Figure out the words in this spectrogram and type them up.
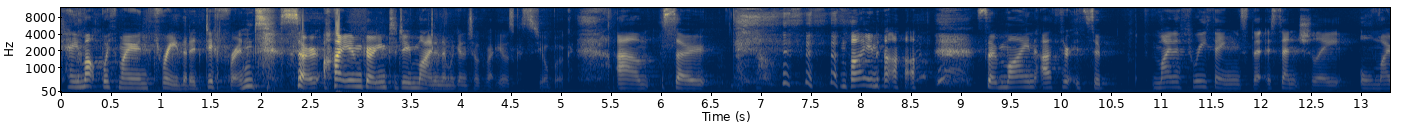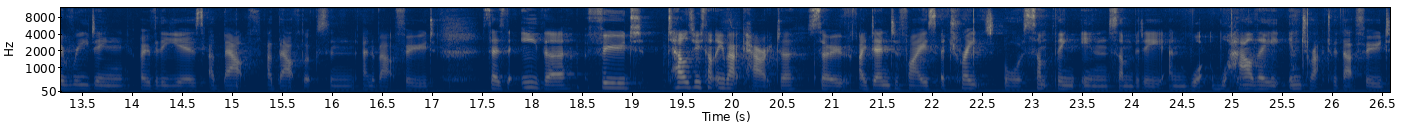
came up with my own three that are different, so I am going to do mine, and then we're going to talk about yours because it's your book. Um, so mine are so mine are three. So mine are three things that essentially all my reading over the years about about books and, and about food says that either food tells you something about character, so identifies a trait or something in somebody and what, how they interact with that food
